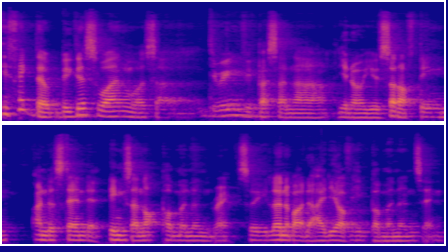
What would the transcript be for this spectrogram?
In fact, the biggest one was uh, during Vipassana, you know, you sort of think, understand that things are not permanent, right? So you learn about the idea of impermanence and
